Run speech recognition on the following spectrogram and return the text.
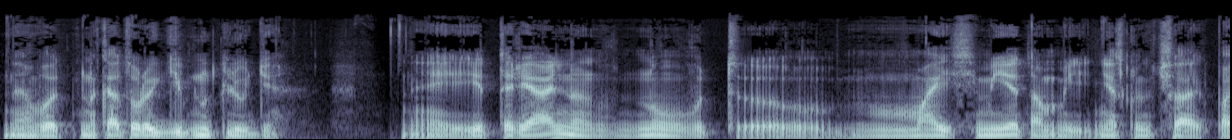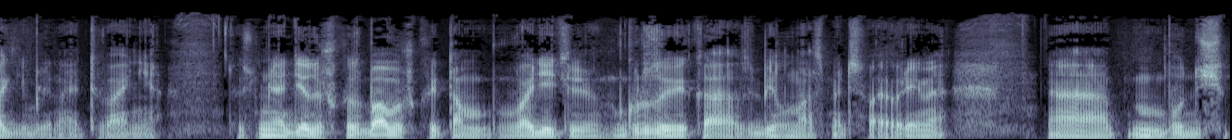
вот, на которой гибнут люди. И это реально, ну, вот э, в моей семье там несколько человек погибли на этой войне. То есть у меня дедушка с бабушкой, там водитель грузовика сбил насмерть в свое время, а, будучи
